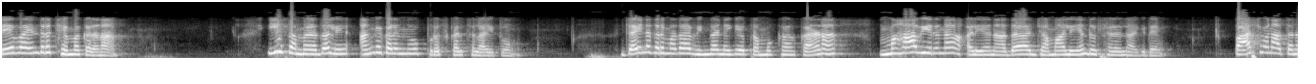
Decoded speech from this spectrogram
ದೇವೇಂದ್ರ ಕ್ಷೇಮಕರಣ. ಈ ಸಮ್ಮೇಳನದಲ್ಲಿ ಅಂಗಗಳನ್ನು ಪುರಸ್ಕರಿಸಲಾಯಿತು. ಜೈನ ಧರ್ಮದ ವಿಂಗಡಣೆಗೆ ಪ್ರಮುಖ ಕಾರಣ ಮಹಾವೀರನ ಅಳಿಯನಾದ ಜಮಾಲಿ ಎಂದು ಹೇಳಲಾಗಿದೆ. ಪಾರ್ಶ್ವನಾಥನ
